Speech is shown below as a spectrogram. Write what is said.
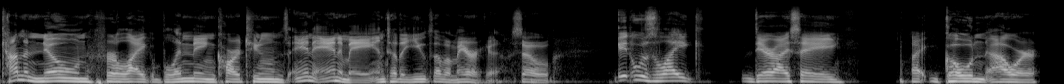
kind of known for like blending cartoons and anime into the youth of America. So it was like, dare I say, like golden hour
